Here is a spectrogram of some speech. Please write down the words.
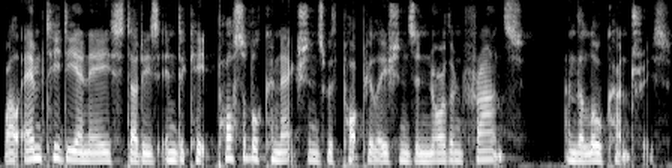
while mtDNA studies indicate possible connections with populations in northern France and the Low Countries.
